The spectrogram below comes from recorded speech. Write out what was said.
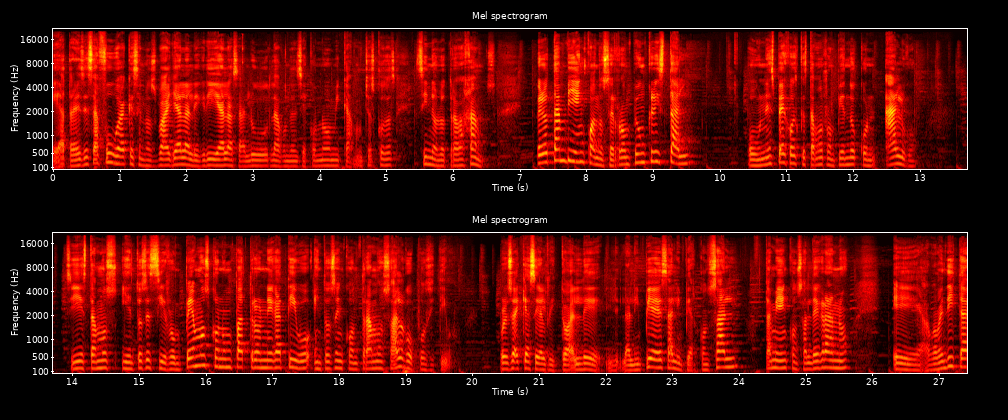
eh, a través de esa fuga que se nos vaya la alegría, la salud, la abundancia económica, muchas cosas, si no lo trabajamos. Pero también cuando se rompe un cristal o un espejo es que estamos rompiendo con algo. Sí, estamos y entonces si rompemos con un patrón negativo, entonces encontramos algo positivo. Por eso hay que hacer el ritual de la limpieza, limpiar con sal, también con sal de grano, eh, agua bendita,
